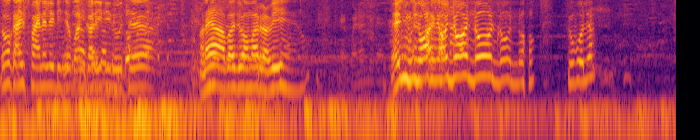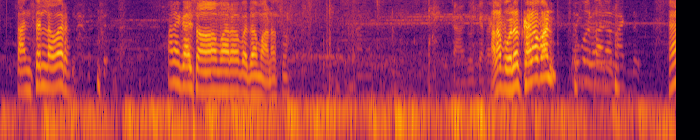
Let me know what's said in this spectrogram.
તો ગાઈસ ફાઇનલી ડીજે બંધ કરી દીધું છે. અને આ બાજુ અમાર રવિ. નો નો નો નો નો શું બોલ્યો? તાનસન લવર. અને ગાઈસ અમારા બધા માણસો. હાલા, બોલો જ ખરા પણ. હે?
